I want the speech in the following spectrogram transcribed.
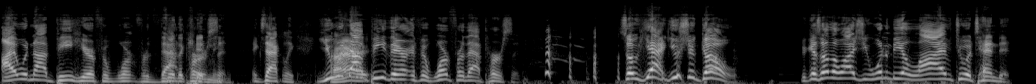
I would not be here if it weren't for that kidney. person. Exactly. You would All not be there if it weren't for that person. so yeah, you should go because otherwise you wouldn't be alive to attend it.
